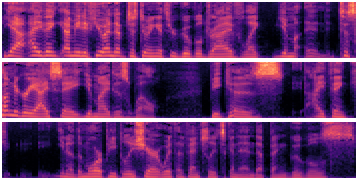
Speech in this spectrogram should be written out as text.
yeah, I think I mean if you end up just doing it through Google Drive, like you to some degree, I say you might as well, because I think you know, the more people you share it with, eventually it's going to end up in Google's,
